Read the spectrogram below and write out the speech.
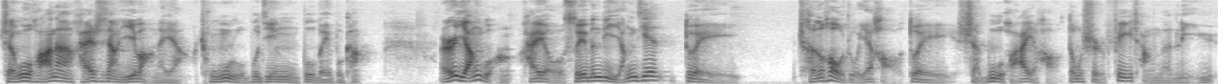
沈雾华呢，还是像以往那样宠辱不惊、不卑不亢。而杨广还有隋文帝杨坚对陈后主也好，对沈雾华也好，都是非常的礼遇，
